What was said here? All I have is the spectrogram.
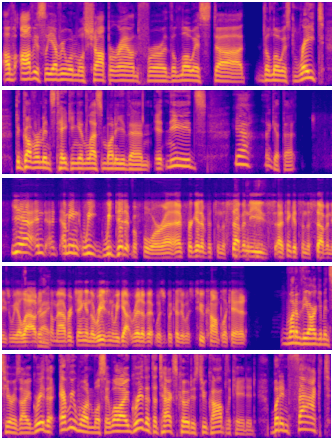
Of obviously, everyone will shop around for the lowest uh, the lowest rate. The government's taking in less money than it needs. Yeah, I get that. Yeah, and uh, I mean, we we did it before. I forget if it's in the 70s. I think it's in the 70s we allowed right. income averaging, and the reason we got rid of it was because it was too complicated one of the arguments here is I agree that everyone will say, well, I agree that the tax code is too complicated. But in fact,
